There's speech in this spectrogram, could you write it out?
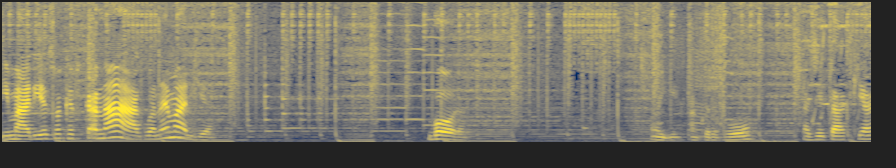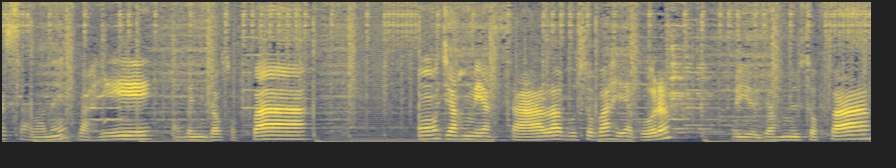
E Maria só quer ficar na água, né, Maria? Bora. Olha, agora eu vou ajeitar aqui a sala, né? Varrer, organizar o sofá. Bom, já arrumei a sala, vou só varrer agora. Olha, já arrumei o sofá.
